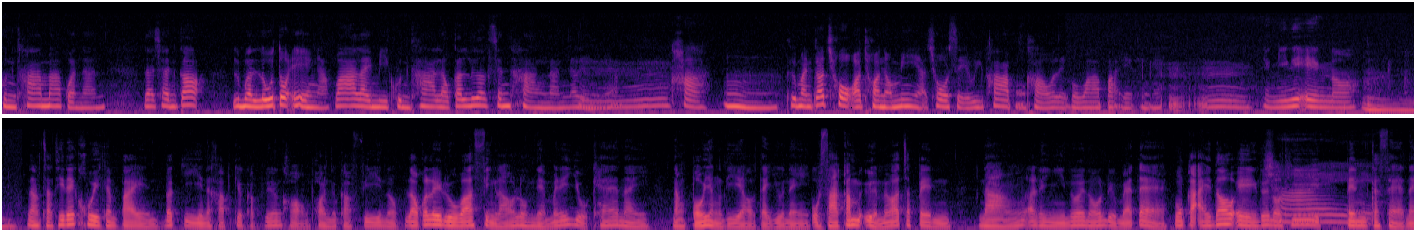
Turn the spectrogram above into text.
คุณค่ามากกว่านั้น และฉันก็ เหมือนรู้ตัวเองอะว่าอะไรมีคุณค่าแล้วก็เลือกเส้นทางนั้นอะไรอย่างเงี้ยอืมค่ะ อืมคือมันก็โชว์ออโตนอมีอะโชว์เสรีภาพของเขาอะไรก็ว่าไปอะไรอย่างเงี้ยอืมอย่างนี้นี่เองเนาะอืมหลังจากที่ได้คุยกันไปเมื่อกี้นะครับ เกี่ยวกับเรื่องของ pornography เนอะเราก็เลยรู้ว่าสิ่งเล้าอารมณ์เนี่ยไม่ได้อยู่แค่ในหนังโป๊อย่างเดียว แต่อยู่ในอุตสาหกรรมอื่นไม่ว่าจะเป็นหนังอะไรอย่างนี้ด้วยเนอะหรือแม้แต่วงการไอดอลเองด้วยเนอะใช่ที่เป็นกระแสใน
